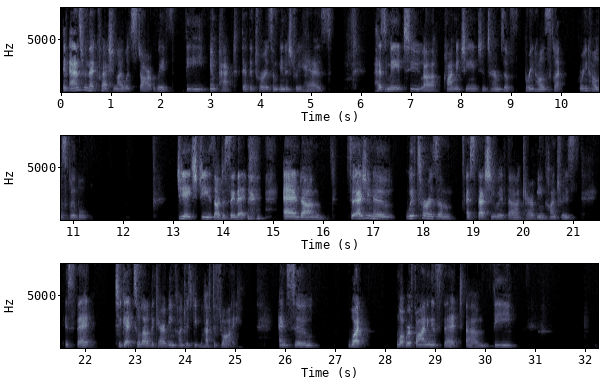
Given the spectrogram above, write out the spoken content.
In answering that question, I would start with the impact that the tourism industry has has made to uh, climate change in terms of greenhouse greenhouse global GHGs. I'll just say that. and um, so, as you know, with tourism, especially with uh, Caribbean countries, is that to get to a lot of the Caribbean countries, people have to fly. And so what what we're finding is that um, the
